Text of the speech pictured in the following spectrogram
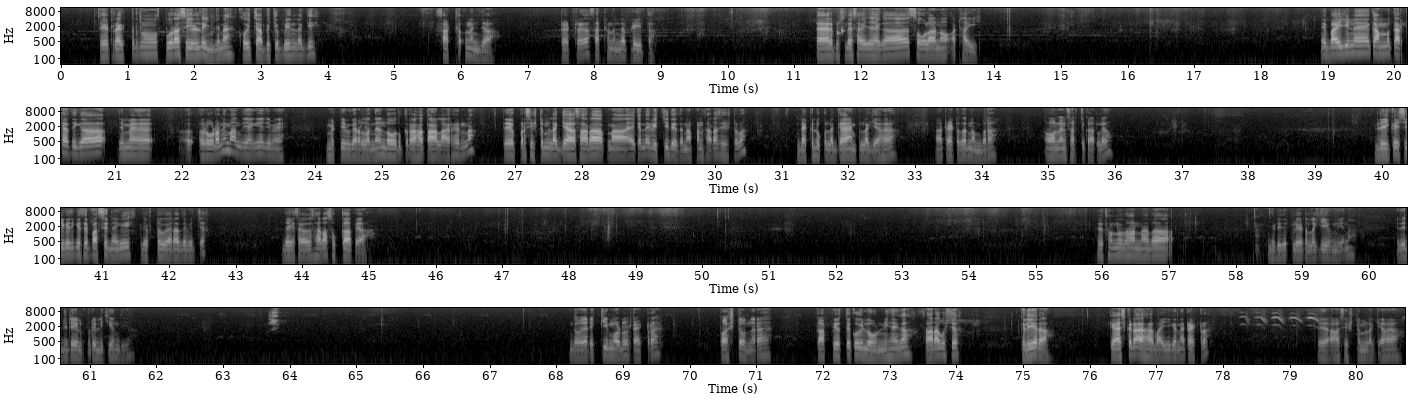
ਤੇ ਟਰੈਕਟਰ ਨੂੰ ਪੂਰਾ ਸੀਲਡ ਇੰਜਨ ਹੈ, ਕੋਈ ਚਾਬੀ ਚੁੱਬੀ ਨਹੀਂ ਲੱਗੀ। 60 49 ਟਰੈਕਟਰ ਹੈਗਾ 60 49 ਪ੍ਰੀਤ। ਟਾਇਰ ਪਿਛਲੇ ਸਾਈਜ਼ ਹੈਗਾ 16 9 28 ਇਹ ਬਾਈ ਜੀ ਨੇ ਕੰਮ ਕਰਖਿਆ ਸੀਗਾ ਜਿਵੇਂ ਅ, ਨਹੀਂ ਮੰਨਦੀਆਂ ਹੈਗੀਆਂ ਜਿਵੇਂ ਮਿੱਟੀ ਵਗੈਰਾ ਲਾਉਂਦੇ ਨੇ ਦੋ ਕਰਾਹਾ ਤਾਂ ਲਾ ਰਹੇ ਨੇ ਨਾ ਤੇ ਉੱਪਰ ਸਿਸਟਮ ਲੱਗਿਆ ਸਾਰਾ ਆਪਣਾ ਇਹ ਕਹਿੰਦੇ ਵਿੱਚ ਹੀ ਦੇ ਦੇਣਾ ਆਪਾਂ ਨੂੰ ਸਾਰਾ ਸਿਸਟਮ ਡੈਕ ਡੁੱਕ ਲੱਗਿਆ ਐਂਪ ਲੱਗਿਆ ਹੋਇਆ ਆ ਟਰੈਕਟਰ ਦਾ ਨੰਬਰ ਆ ਆਨਲਾਈਨ ਸਰਚ ਕਰ ਲਿਓ। ਲੀਕੇਜ ਸੀਕੇਜ ਕਿਸੇ ਪਾਸੇ ਨਹੀਂ ਗਈ ਲਿਫਟ ਵਗੈਰਾ ਦੇ ਵਿੱਚ। ਦੇਖ ਸਕਦੇ ਹੋ ਸਾਰਾ ਸੁੱਕਾ ਪਿਆ। ਇਹ ਤੁਹਾਨੂੰ ਦਿਖਾਉਣਾ ਦਾ ਜਿਹੜੀ ਤੇ ਪਲੇਟ ਲੱਗੀ ਹੁੰਦੀ ਹੈ ਨਾ, ਇਹਦੀ ਡਿਟੇਲ ਪੂਰੀ ਲਿਖੀ ਹੁੰਦੀ ਆ। ਦੋ ਹਜ਼ਾਰ ਇੱਕੀ ਮਾਡਲ ਟਰੈਕਟਰ ਹੈ ਫਸਟ ਓਨਰ ਹੈ ਕਾਪੀ ਉੱਤੇ ਕੋਈ ਲੋਨ ਨਹੀਂ ਹੈਗਾ, ਸਾਰਾ ਕੁਝ ਕਲੀਅਰ ਆ। ਕੈਸ਼ ਕਢਾਇਆ ਹੋਇਆ ਬਾਈ ਜੀ ਕਹਿੰਦੇ ਟਰੈਕਟਰ ਤੇ ਆਹ ਸਿਸਟਮ ਲੱਗਿਆ ਹੋਇਆ।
